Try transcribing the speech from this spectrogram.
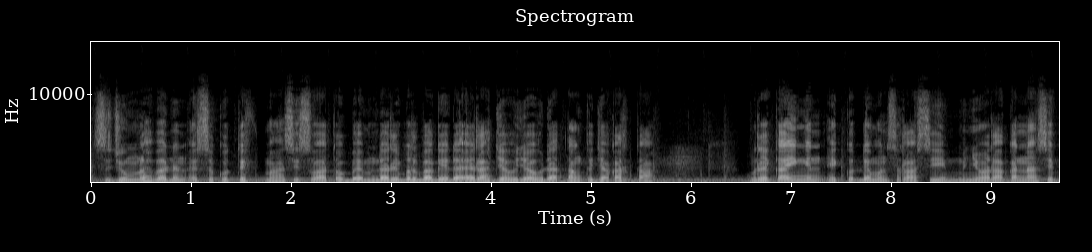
Sejumlah badan eksekutif mahasiswa atau BEM dari berbagai daerah jauh-jauh datang ke Jakarta. Mereka ingin ikut demonstrasi menyuarakan nasib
